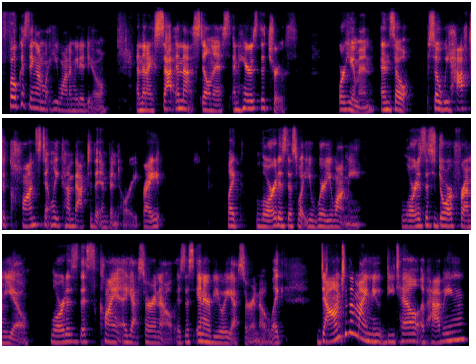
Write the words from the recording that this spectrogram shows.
focusing on what he wanted me to do. And then I sat in that stillness. And here's the truth. We're human. And so so we have to constantly come back to the inventory, right? Like, Lord, is this what you where you want me? Lord, is this door from you? Lord, is this client a yes or a no? Is this interview a yes or a no? Like down to the minute detail of having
